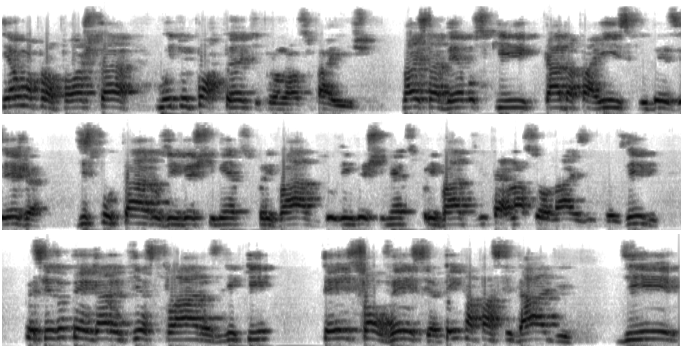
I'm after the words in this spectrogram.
que é uma proposta muito importante para o nosso país. Nós sabemos que cada país que deseja disputar os investimentos privados, os investimentos privados internacionais, inclusive, precisa ter garantias claras de que tem solvência, tem capacidade de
